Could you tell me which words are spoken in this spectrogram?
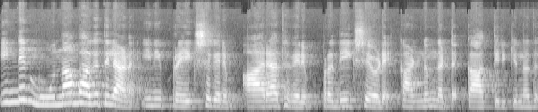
ഇന്ത്യൻ മൂന്നാം ഭാഗത്തിലാണ് ഇനി പ്രേക്ഷകരും ആരാധകരും പ്രതീക്ഷയോടെ കണ്ണും നട്ട് കാത്തിരിക്കുന്നത്.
